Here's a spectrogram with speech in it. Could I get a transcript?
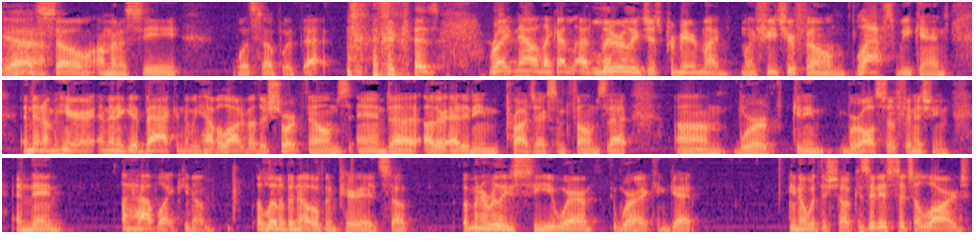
yeah, so I'm gonna see what's up with that because right now, like I, I literally just premiered my my feature film last weekend, and then I'm here, and then I get back, and then we have a lot of other short films and uh, other editing projects and films that um, we're getting, we're also finishing, and then I have like you know a little bit of open period, so I'm gonna really see where where I can get you know, with the show because it is such a large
